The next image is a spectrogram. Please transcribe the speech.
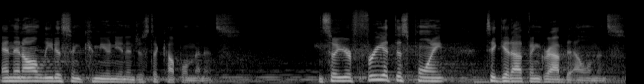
and then I'll lead us in communion in just a couple minutes. And so you're free at this point to get up and grab the elements.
